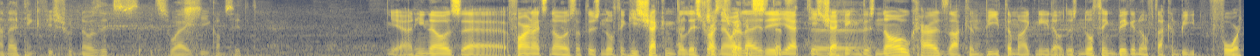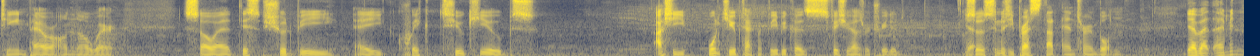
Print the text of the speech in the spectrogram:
and I think Fishwood knows it's it's why he conceded. Yeah, and he knows, uh, Fire Knights knows that there's nothing. He's checking the I list right now, I can see. Yeah, he's checking. There's no cards that can Yeah. beat the Magneto. There's nothing big enough that can beat 14 power on Knowhere. So uh, this should be a quick two cubes. Actually, one cube technically because Fishu has retreated. Yeah. So as soon as he presses that end turn button, Yeah, but I mean.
